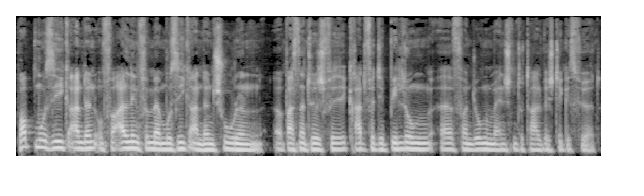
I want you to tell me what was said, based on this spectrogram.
Popmusik an den und vor allen Dingen für mehr Musik an den Schulen, äh, was natürlich für, gerade für die Bildung äh, von jungen Menschen total wichtig ist, führt.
